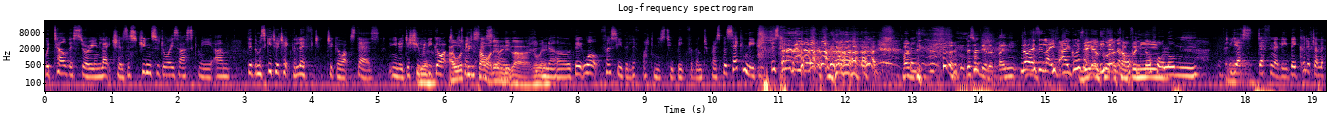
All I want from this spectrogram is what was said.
would tell this story in lectures, the students would always ask me, um, Did the mosquito take the lift to go upstairs? You know, did she really go up to I the would think some 21st of them did lah, no way. No, they, well, firstly, the lift button is too big for them to press. But secondly, this building was. But That's why they're the tiny. No, as in like if I go inside They the lift, could then the mosquito follow me. Yes, definitely. They could have done that.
